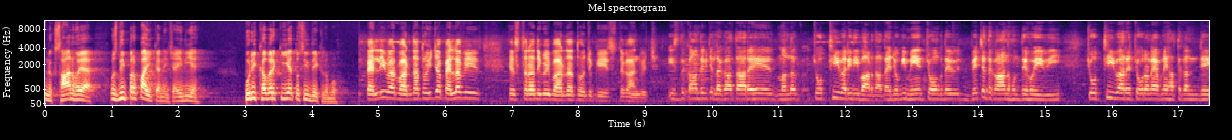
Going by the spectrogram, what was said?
ਨੁਕਸਾਨ ਹੋਇਆ ਉਸ ਦੀ ਭਰਪਾਈ ਕਰਨੀ ਚਾਹੀਦੀ ਹੈ। ਪੂਰੀ ਖਬਰ ਕੀ ਹੈ, ਤੁਸੀਂ ਦੇਖ ਲਵੋ। ਪਹਿਲੀ ਵਾਰ ਵਾਰਦਾਤ ਹੋਈ ਜਾਂ ਪਹਿਲਾਂ ਵੀ ਇਸ ਤਰ੍ਹਾਂ ਦੀ ਕੋਈ ਵਾਰਦਾਤ ਹੋ ਚੁੱਕੀ ਇਸ ਦੁਕਾਨ ਵਿੱਚ? ਇਸ ਦੁਕਾਨ ਦੇ ਵਿੱਚ ਲਗਾਤਾਰ ਇਹ ਮਤਲਬ ਚੌਥੀ ਵਾਰੀ ਦੀ ਵਾਰਦਾਤ ਹੈ, ਜੋ ਕਿ ਮੇਨ ਚੌਂਕ ਦੇ ਵਿੱਚ ਦੁਕਾਨ ਹੁੰਦੇ ਹੋਏ ਵੀ ਚੌਥੀ ਵਾਰ ਚੋਰਾਂ ਨੇ ਆਪਣੇ ਹੱਥ ਕੰਜੇ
